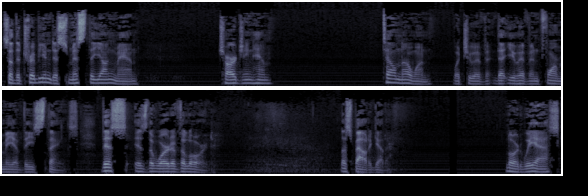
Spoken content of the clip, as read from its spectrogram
So the tribune dismissed the young man, charging him, Tell no one what you have, that you have informed me of these things. This is the word of the Lord. Let's bow together. Lord, we ask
